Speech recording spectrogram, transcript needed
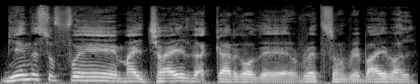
Bien, eso fue My Child a cargo de Red Son Revival.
